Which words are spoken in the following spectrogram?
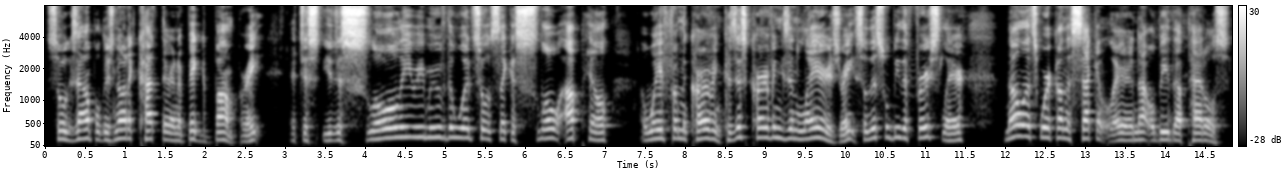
so example, there's not a cut there and a big bump, right? It just, you just slowly remove the wood so it's like a slow uphill away from the carving because this carving's in layers, right? So this will be the first layer. Now let's work on the second layer and that will be the petals.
